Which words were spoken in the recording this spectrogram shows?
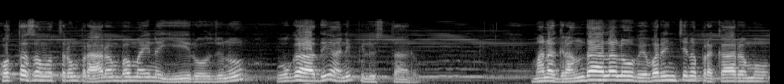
కొత్త సంవత్సరం ప్రారంభమైన ఈ రోజును ఉగాది అని పిలుస్తారు. మన గ్రంథాలలో వివరించిన ప్రకారము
